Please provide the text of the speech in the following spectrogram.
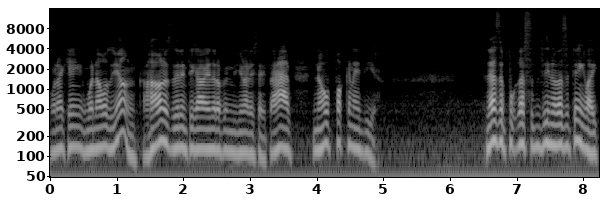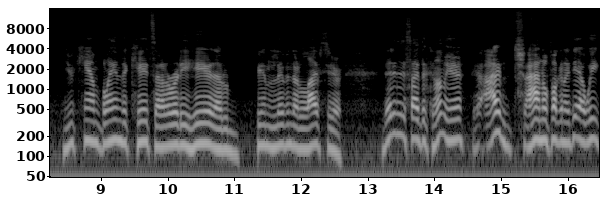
when I came when I was young. I honestly didn't think I ended up in the United States. I have no fucking idea. And that's the that's you know that's the thing. Like you can't blame the kids that are already here that have been living their lives here. They didn't decide to come here. I didn't I had no fucking idea. We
